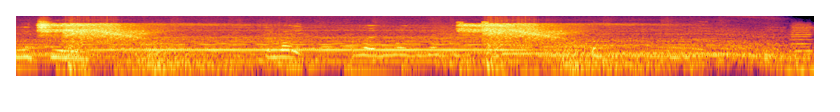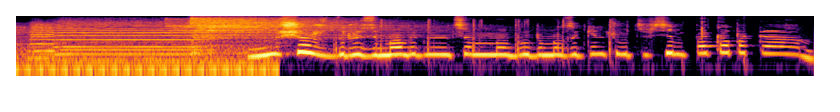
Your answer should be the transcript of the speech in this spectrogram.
Ми чули. Давай, давай, давай, давай. Ну що ж, друзі, мабуть, на цьому ми будемо закінчувати. Всім пока-пока.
